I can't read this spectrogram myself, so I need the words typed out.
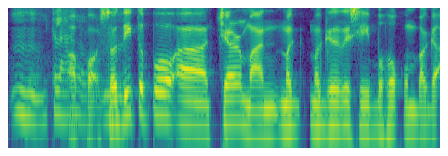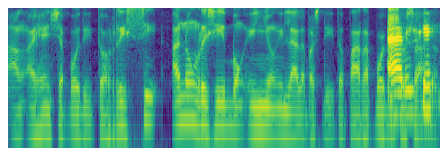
Mhm, klaro. Opo. So dito po, ah, Chairman, mag magre-resibo ho kumbaga ang ahensya po dito. Resi anong resibong inyong ilalabas dito para po dito Ah, sa... rece-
